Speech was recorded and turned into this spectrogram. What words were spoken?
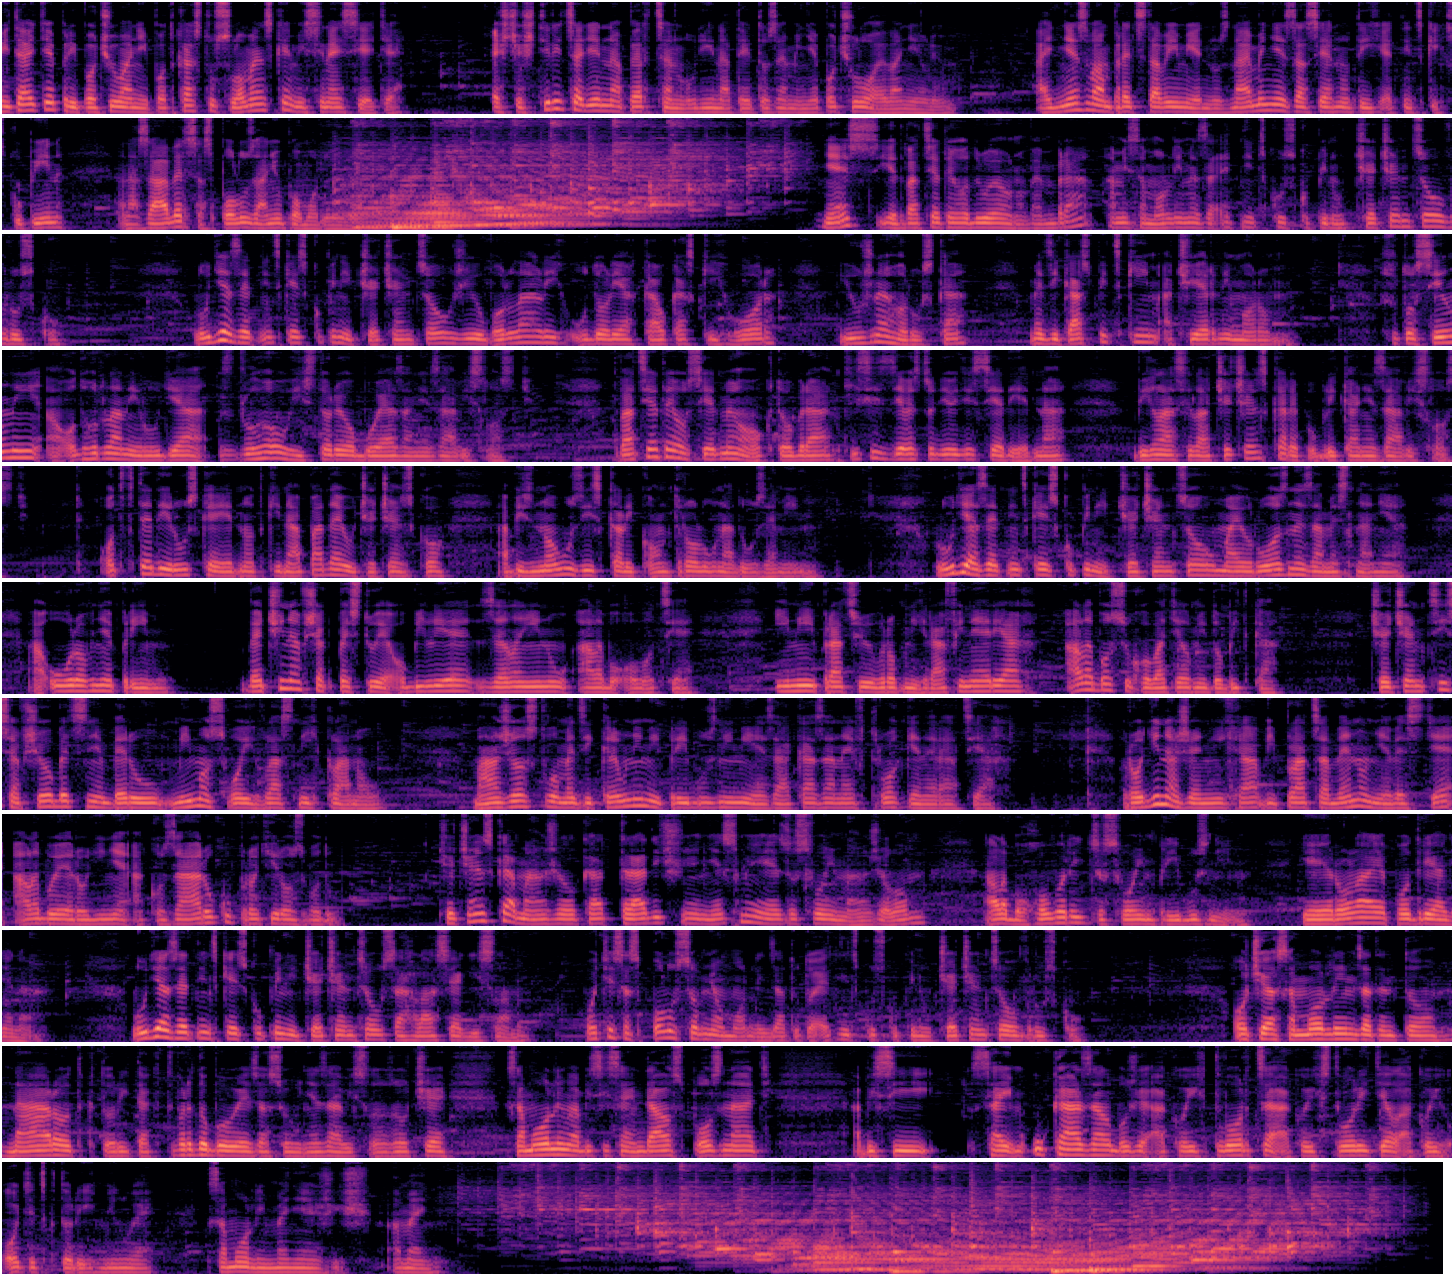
Vítajte pri počúvaní podcastu Slovenskej misinej siete. Ešte 41% ľudí na tejto zemi nepočulo evanílium. Aj dnes vám predstavím jednu z najmenej zasiahnutých etnických skupín a na záver sa spolu za ňu pomodlíme. Dnes je 22. novembra a my sa modlíme za etnickú skupinu Čečencov v Rusku. Ľudia z etnickej skupiny Čečencov žijú v odláhlých údoliach Kaukazských hôr, južného Ruska, medzi Kaspickým a Čiernym morom. Sú to silní a odhodlaní ľudia s dlhou históriou boja za nezávislosť. 27. oktobra 1991 vyhlásila Čečenská republika nezávislosť. Odvtedy ruské jednotky napadajú Čečensko, aby znovu získali kontrolu nad územím. Ľudia z etnickej skupiny Čečencov majú rôzne zamestnania a úrovne príjmu. Väčšina však pestuje obilie, zeleninu alebo ovocie. Iní pracujú v robných rafinériách alebo sú chovateľmi dobytka. Čečenci sa všeobecne berú mimo svojich vlastných klanov. Manželstvo medzi krvnými príbuznými je zakázané v troch generáciách. Rodina ženícha vypláca veno neveste alebo je rodine ako záruku proti rozvodu. Čečenská manželka tradične nesmie so svojím manželom alebo hovoriť so svojim príbuzným – jej rola je podriadená. Ľudia z etnickej skupiny Čečencov sa hlásia k islamu. Poďte sa spolu so mňou modliť za túto etnickú skupinu Čečencov v Rusku. Oče, ja sa modlím za tento národ, ktorý tak tvrdo bojuje za svoju nezávislosť. Oče, sa modlím, aby si sa im dal spoznať, aby si sa im ukázal, Bože, ako ich tvorca, ako ich stvoriteľ, ako ich otec, ktorý ich miluje. Sa modlím mene Ježiš. Amen. thank you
